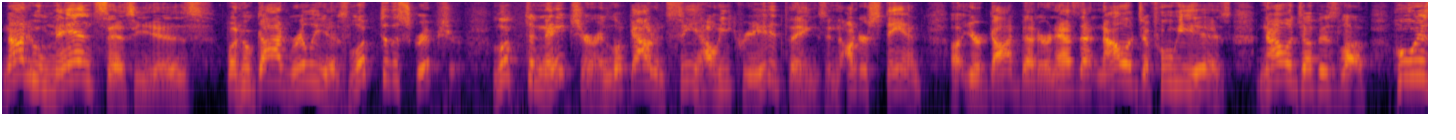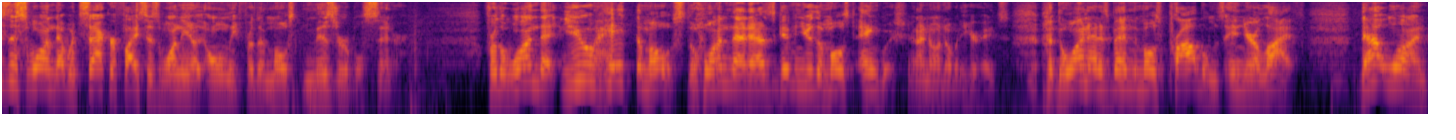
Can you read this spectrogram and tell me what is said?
not who man says he is, but who God really is. Look to the scripture. Look to nature and look out and see how he created things and understand uh, your God better. And as that knowledge of who he is, knowledge of his love, who is this one that would sacrifice his one and only for the most miserable sinner? For the one that you hate the most, the one that has given you the most anguish, and I know nobody here hates, the one that has been the most problems in your life that one,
